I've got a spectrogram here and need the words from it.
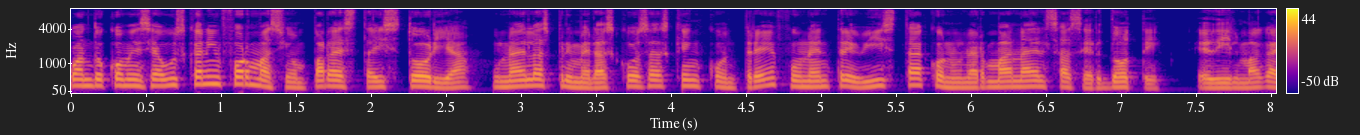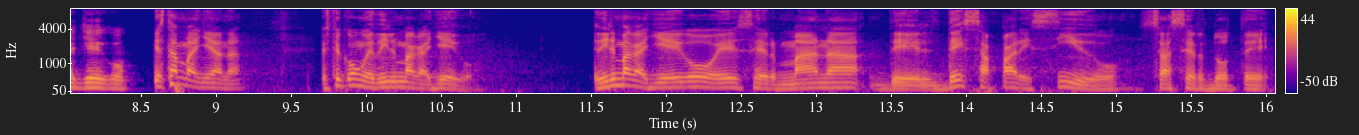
Cuando comencé a buscar información para esta historia, una de las primeras cosas que encontré fue una entrevista con una hermana del sacerdote, Edilma Gallego. Esta mañana estoy con Edilma Gallego. Edilma Gallego es hermana del desaparecido sacerdote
